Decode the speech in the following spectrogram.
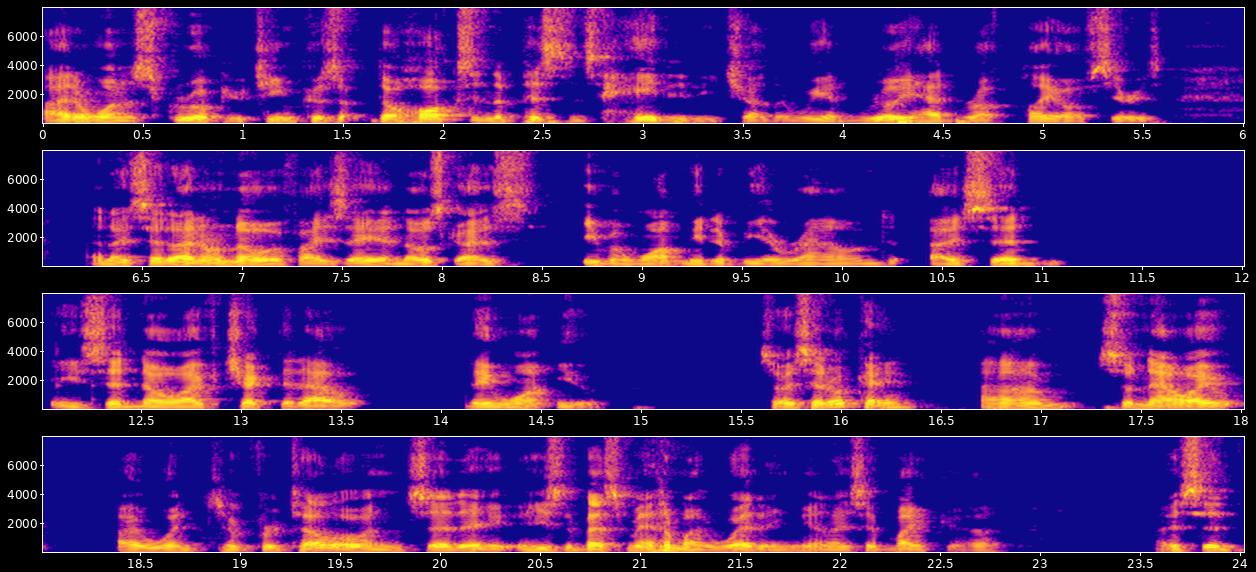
I don't want to screw up your team because the Hawks and the Pistons hated each other. We had really had rough playoff series. And I said, I don't know if Isiah and those guys even want me to be around. I said, he said, No, I've checked it out. They want you. So I said, Okay. Um, so now I I went to Fratello and said, Hey, he's the best man at my wedding. And I said, Mike, uh, I said,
